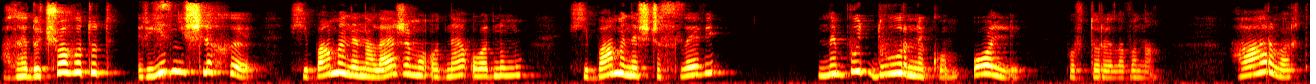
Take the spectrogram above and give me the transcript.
Але до чого тут різні шляхи? Хіба ми не належимо одне одному? Хіба ми не щасливі? Не будь дурником, Оллі, повторила вона. Гарвард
